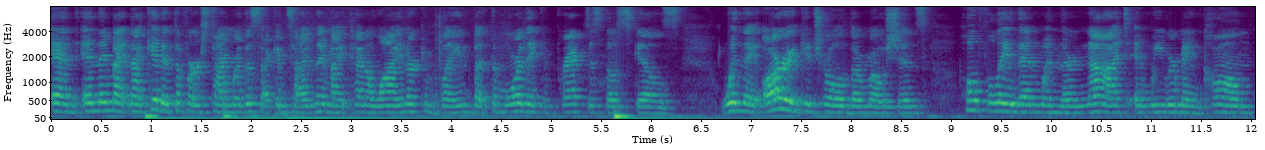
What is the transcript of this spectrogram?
and and they might not get it the first time or the second time. They might kind of whine or complain but the more they can practice those skills when they are in control of their emotions hopefully then when they're not and we remain calm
